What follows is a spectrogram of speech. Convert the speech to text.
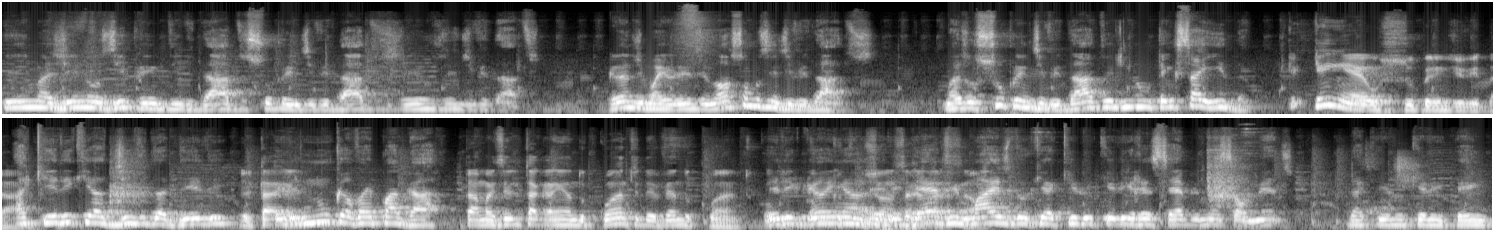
e imagina os hiperendividados, superendividados e os endividados. A grande maioria de nós somos endividados, mas o superendividado ele não tem saída. Quem é o superendividado? Aquele que a dívida dele ele, tá, ele, ele nunca vai pagar. Tá, mas ele está ganhando quanto e devendo quanto? Como, ele ganha, ele deve relação? mais do que aquilo que ele recebe mensalmente, daquilo que ele tem.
